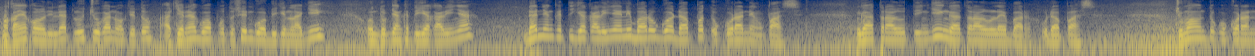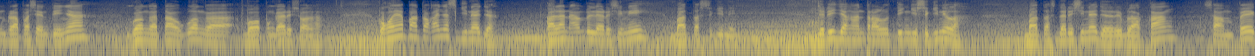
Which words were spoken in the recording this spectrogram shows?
Makanya kalau dilihat lucu kan waktu itu. Akhirnya gua putusin gua bikin lagi untuk yang ketiga kalinya. Dan yang ketiga kalinya ini baru gua dapet ukuran yang pas. Nggak terlalu tinggi nggak terlalu lebar. Udah pas cuma untuk ukuran berapa sentinya gua nggak tahu. Gua nggak bawa penggaris soalnya. Pokoknya patokannya segini aja. Kalian ambil dari sini batas segini. Jadi jangan terlalu tinggi segini lah batas dari sini aja dari belakang sampai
